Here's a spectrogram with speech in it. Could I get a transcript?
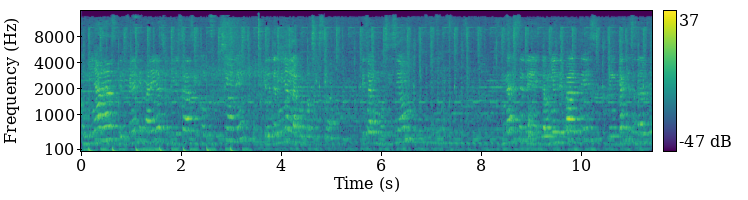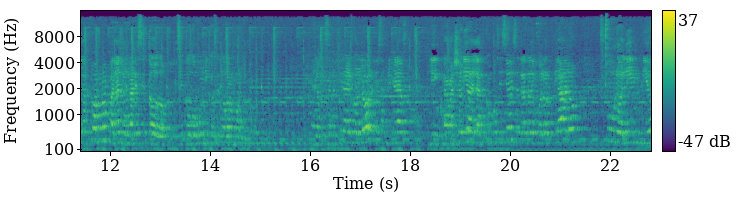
combinadas de diferentes maneras y utilizadas en construcciones que determinan la composición. Esta composición nace de la unión de partes, de encajes a través de la forma para lograr ese todo, ese todo único, ese todo armónico. En lo que se refiere al color, esas la mayoría de las composiciones se trata de un color claro, puro, limpio,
